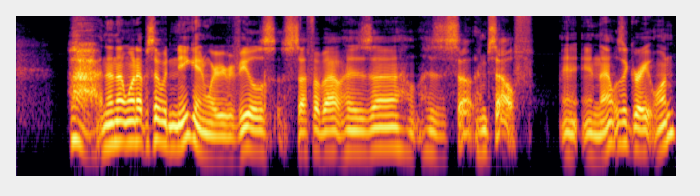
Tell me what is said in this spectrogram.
and then that one episode with Negan where he reveals stuff about his uh, his himself, and, and that was a great one.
